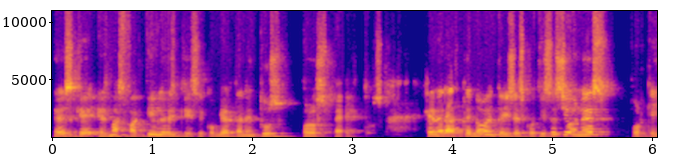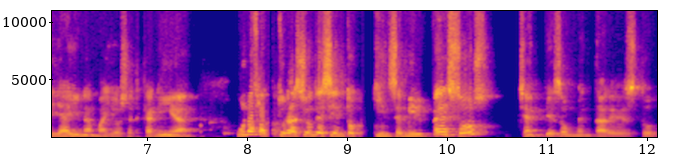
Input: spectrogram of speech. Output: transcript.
es que es más factible que se conviertan en tus prospectos. Generaste 96 cotizaciones porque ya hay una mayor cercanía. Una facturación de 115 mil pesos ya empieza a aumentar esto.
